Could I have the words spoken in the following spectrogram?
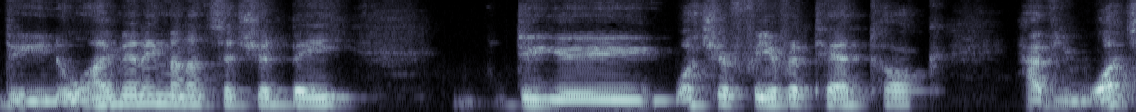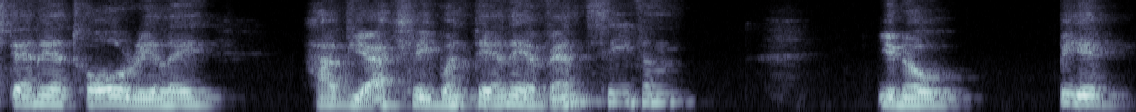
Do you know how many minutes it should be? Do you what's your favorite TED talk? Have you watched any at all really? Have you actually went to any events even? You know, be it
